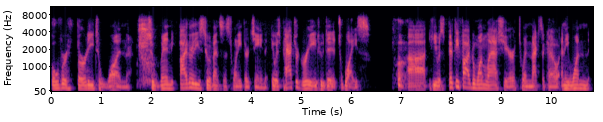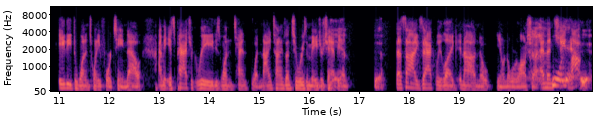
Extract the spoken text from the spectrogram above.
over 30 to 1 to win either of these two events since 2013. It was Patrick Reed, who did it twice. Uh, he was 55 to 1 last year to win Mexico, and he won 80 to 1 in 2014. Now, I mean, it's Patrick Reed. He's won 10, what, nine times on tour. He's a major champion. Yeah. yeah that's not exactly like an uh, no, you know, no long shot. And then well, Shane yeah, Lowry,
